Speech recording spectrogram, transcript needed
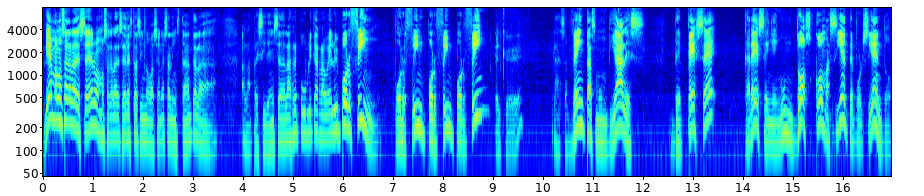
Bien, vamos a agradecer, vamos a agradecer estas innovaciones al instante a la, a la presidencia de la República, Ravelo, y por fin, por fin, por fin, por fin, ¿El qué? las ventas mundiales de PC crecen en un 2,7%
